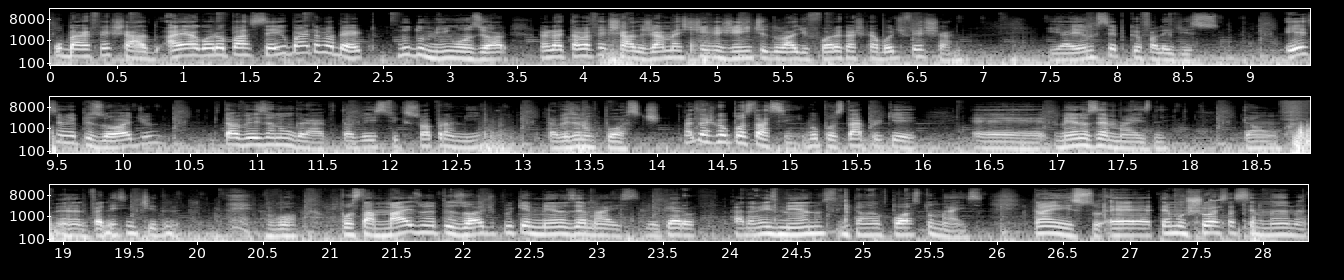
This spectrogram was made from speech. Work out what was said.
O bar fechado. Aí agora eu passei e o bar tava aberto. No domingo, 11 horas. Na verdade tava fechado já, mas tinha gente do lado de fora que acho que acabou de fechar. E aí eu não sei porque eu falei disso. Esse é um episódio que talvez eu não grave, talvez fique só pra mim, talvez eu não poste. Mas acho que vou postar sim. Vou postar porque é, menos é mais, né? Então, não faz nem sentido, né? Eu vou postar mais um episódio porque menos é mais. Eu quero cada vez menos, então eu posto mais. Então é isso. É, temos show essa semana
